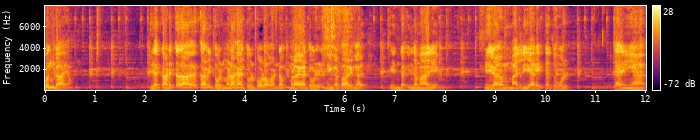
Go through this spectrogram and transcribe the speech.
வெங்காயம். இதற்கு அடுத்ததாக கறித்தூள் மிளகாய்த்தூள் போட வேண்டும். மிளகாய்த்தூள் நீங்கள் பாருங்கள் இந்த இந்த மாதிரி சீரகம் மல்லி அரைத்த தூள் தனியாக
